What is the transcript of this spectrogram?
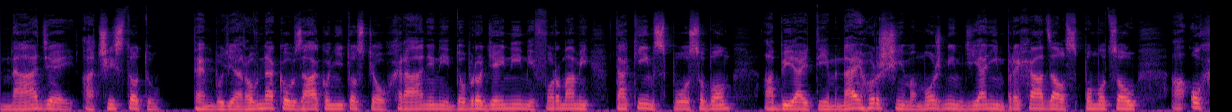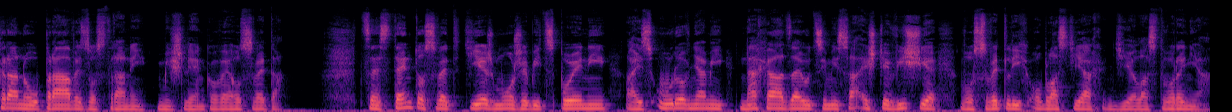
nádej a čistotu, ten bude rovnakou zákonitosťou chránený dobrodejnými formami takým spôsobom, aby aj tým najhorším možným dianím prechádzal s pomocou a ochranou práve zo strany myšlienkového sveta. Cez tento svet tiež môže byť spojený aj s úrovňami nachádzajúcimi sa ešte vyššie vo svetlých oblastiach diela stvorenia.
